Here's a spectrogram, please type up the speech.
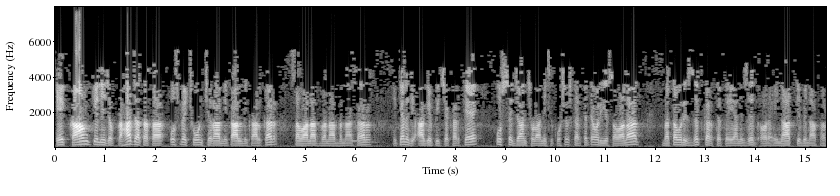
ایک کام کے لیے جب کہا جاتا تھا، اس میں چون چرا نکال نکال کر سوالات بنا بنا کر، ٹھیک ہے نا جی آگے پیچھے کر کے اس سے جان چھڑانے کی کوشش کرتے تھے اور یہ سوالات بطور ضد کرتے تھے یعنی ضد اور عناد کے بنا پر۔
